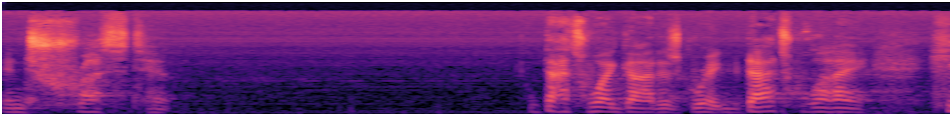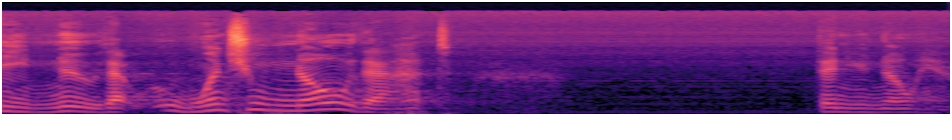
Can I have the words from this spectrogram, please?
and trust Him. That's why God is great. That's why He knew that once you know that, then you know Him.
